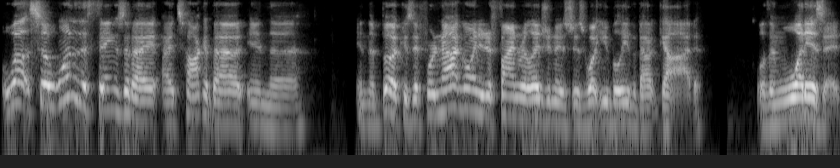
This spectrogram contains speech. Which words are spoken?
Well, so one of the things that I, I talk about in the in the book is if we're not going to define religion as just what you believe about God, well, then what is it?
